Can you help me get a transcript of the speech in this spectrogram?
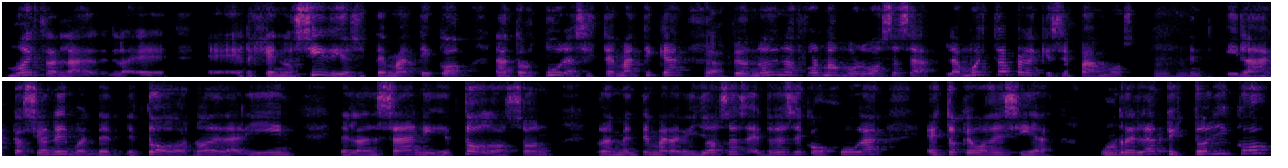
muestra eh, el genocidio sistemático, la tortura sistemática, pero no de una forma morbosa, o sea, la muestra para que sepamos. Y las actuaciones de, de, todos, ¿no? De Darín, de Lanzani, de todos son realmente maravillosas. Entonces se conjuga esto que vos decías, un relato histórico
